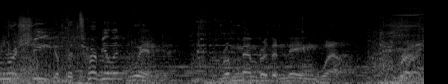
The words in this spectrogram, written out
am Rashid of the Turbulent Wind. Remember the name well. Ready.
